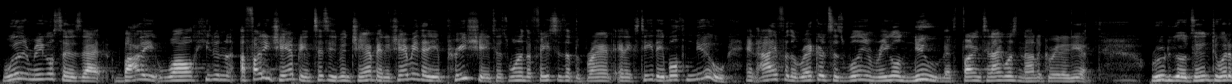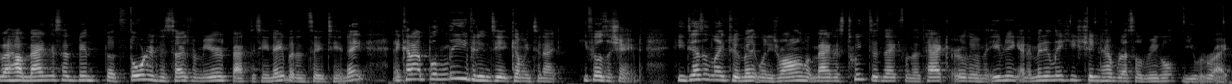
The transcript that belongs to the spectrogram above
William Regal says that Bobby, while he's been a fighting champion since he's been champion, a champion that he appreciates as one of the faces of the brand NXT, they both knew, and I, for the record, says William Regal knew that fighting tonight was not a great idea. Roode goes into it about how Magnus has been the thorn in his side from years back to TNA, but didn't say TNA, and cannot believe he didn't see it coming tonight. He feels ashamed. He doesn't like to admit it when he's wrong, but Magnus tweaked his neck from the attack earlier in the evening, and admittedly, he shouldn't have wrestled Regal. You were right.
